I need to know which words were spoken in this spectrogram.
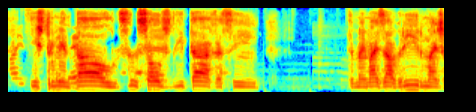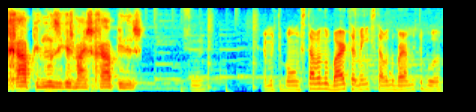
Mais- instrumental, so- solos de guitarra, assim. Também mais a abrir, mais rápido, músicas mais rápidas. Sim. É muito bom. Estava no bar também, estava no bar é muito boa.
